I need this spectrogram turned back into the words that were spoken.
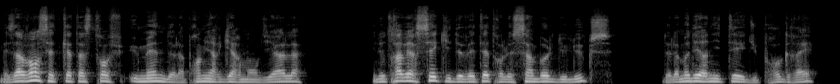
mais avant cette catastrophe humaine de la Première Guerre mondiale, une traversée qui devait être le symbole du luxe, de la modernité et du progrès,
